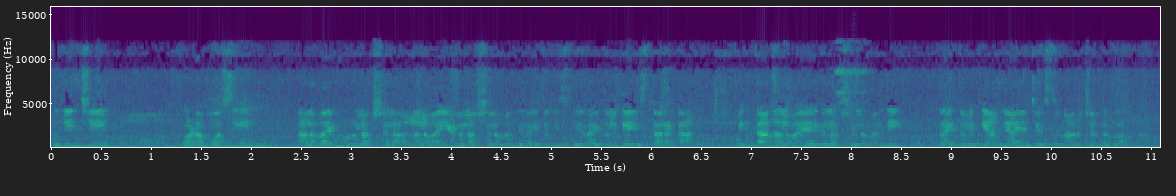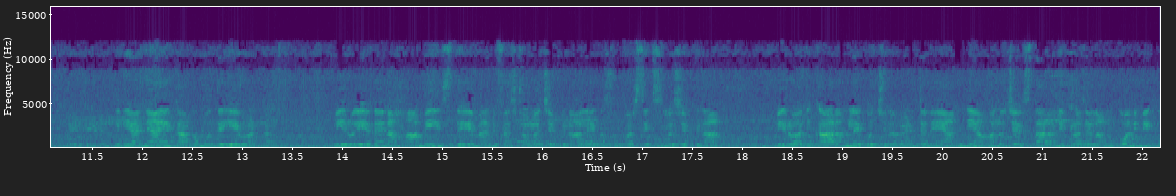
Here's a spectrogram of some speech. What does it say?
కుదించి గొడబోసి నలభై మూడు లక్షల నలభై ఏడు లక్షల మంది రైతుకి రైతులకే ఇస్తారట. మిగతా నలభై ఐదు లక్షల మంది రైతులకి అన్యాయం చేస్తున్నారు చంద్రబాబు ఇది అన్యాయం కాకపోతే ఏమంటారు మీరు ఏదైనా హామీ ఇస్తే మేనిఫెస్టోలో చెప్పినా లేక సూపర్ సిక్స్లో చెప్పినా మీరు అధికారంలోకి వచ్చిన వెంటనే అన్ని అమలు చేస్తారని ప్రజలు అనుకోని మీకు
